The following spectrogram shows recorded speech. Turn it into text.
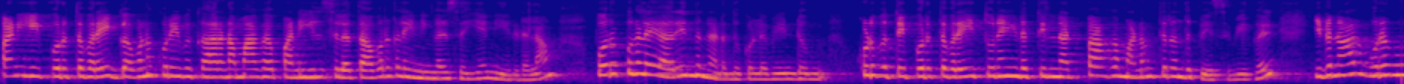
பணியை பொறுத்தவரை கவனக்குறைவு காரணமாக பணியில் சில தவறுகளை நீங்கள் செய்ய நேரிடலாம். பொறுப்புகளை அறிந்து நடந்து கொள்ள வேண்டும். குடும்பத்தை பொறுத்தவரை துணையிடத்தில் நட்பாக மனம் திறந்து பேசுவீர்கள். இதனால் உறவு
